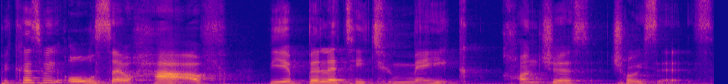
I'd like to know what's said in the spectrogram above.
because we also have the ability to make conscious choices.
